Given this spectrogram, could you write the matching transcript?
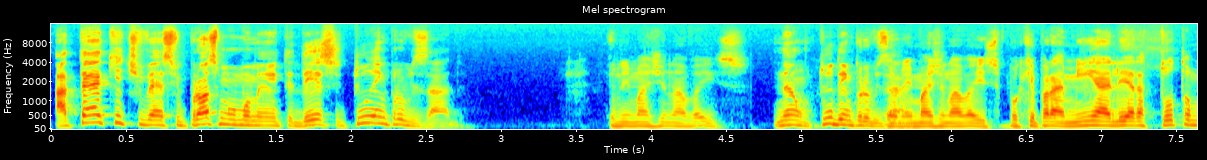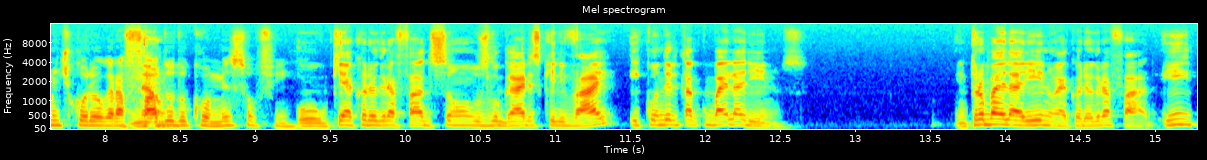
Até que tivesse o próximo momento desse, tudo é improvisado. Eu não imaginava isso. Não, tudo é Eu improvisado. não imaginava isso. Porque pra mim ali era totalmente coreografado Não. do começo ao fim. O que é coreografado são os lugares que ele vai e quando ele tá com bailarinos. Entrou bailarino, é coreografado. E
